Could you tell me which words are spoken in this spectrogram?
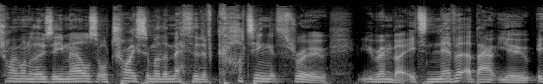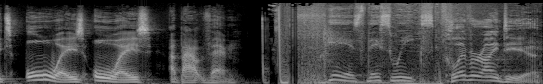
try one of those emails or try some other method of cutting through. You remember, it's never about you, it's always, always about them. Here's this week's clever idea.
